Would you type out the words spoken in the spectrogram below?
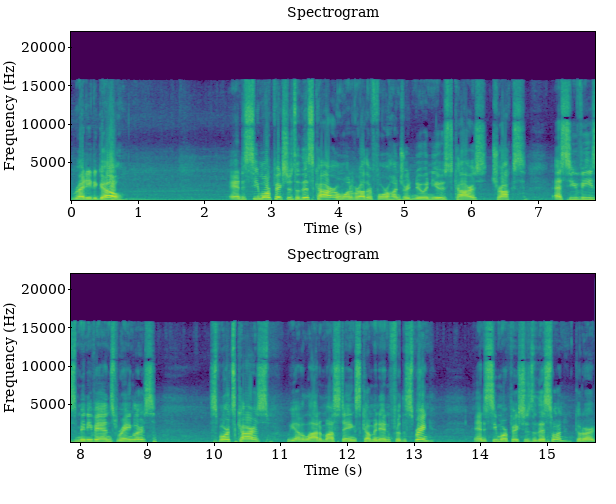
ready to go. And to see more pictures of this car or one of our other 400 new and used cars, trucks, SUVs, minivans, Wranglers, sports cars. We have a lot of Mustangs coming in for the spring. And to see more pictures of this one, go to our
